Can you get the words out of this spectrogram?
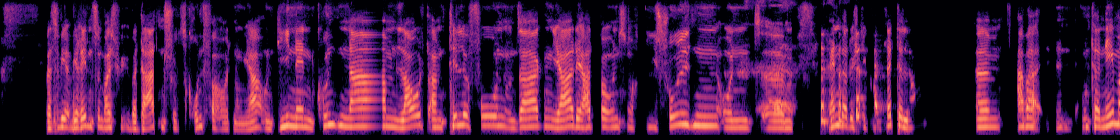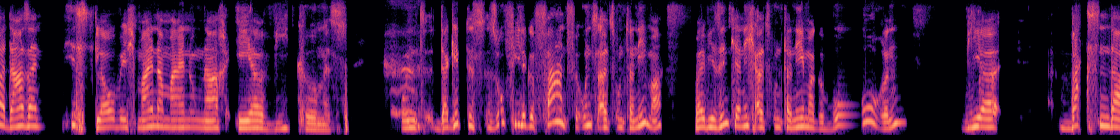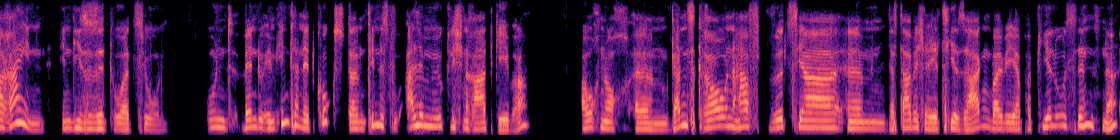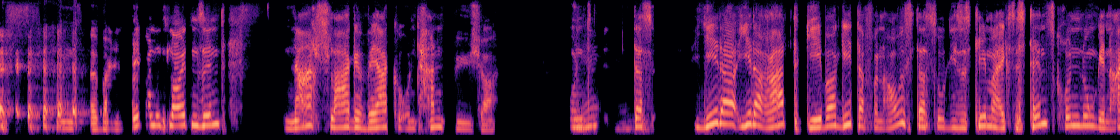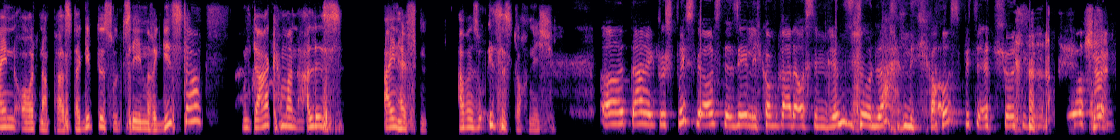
also wir, wir reden zum Beispiel über Datenschutzgrundverordnung, ja, und die nennen Kundennamen laut am Telefon und sagen, ja, der hat bei uns noch die Schulden und ähm, rennen da durch die komplette Land. Ähm, aber Unternehmerdasein ist, glaube ich, meiner Meinung nach eher wie Kirmes. Und da gibt es so viele Gefahren für uns als Unternehmer, weil wir sind ja nicht als Unternehmer geboren. Wir wachsen da rein in diese Situation. Und wenn du im Internet guckst, dann findest du alle möglichen Ratgeber. auch noch ähm, ganz grauenhaft wird's ja, ähm, das darf ich ja jetzt hier sagen, weil wir ja papierlos sind ne? und äh, bei den Paperless-Leuten sind, Nachschlagewerke und Handbücher. Und mhm. das jeder, jeder Ratgeber geht davon aus, dass so dieses Thema Existenzgründung in einen Ordner passt. Da gibt es so zehn Register und da kann man alles einheften. Aber so ist es doch nicht. Oh, Tarek, du sprichst mir aus der Seele. Ich komme gerade aus dem Grinsen und Lachen nicht raus. Bitte entschuldige. Schön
